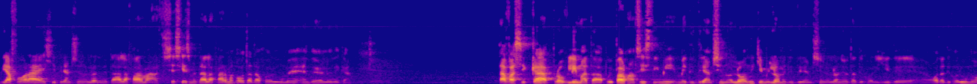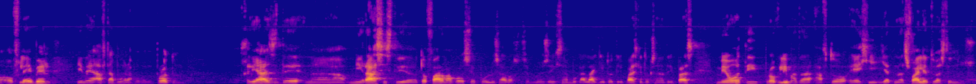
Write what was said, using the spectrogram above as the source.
διαφορά έχει η τριαμψινολόνη με τα άλλα φάρμακα, σε σχέση με τα άλλα φάρμακα όταν τα χορηγούμε ενδοελωδικά τα βασικά προβλήματα που υπάρχουν αυτή τη στιγμή με την τριαμψινολόνη και μιλώ με την τριαμψινολόνη όταν τη, όταν τη χορηγούμε off-label είναι αυτά που γράφω εδώ. Πρώτον, χρειάζεται να μοιράσεις το φάρμακο σε πολλούς αρρώστου. Επομένως, έχεις ένα μπουκαλάκι, το τρυπάς και το ξανατρυπάς με ό,τι προβλήματα αυτό έχει για την ασφάλεια του ασθενούς.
